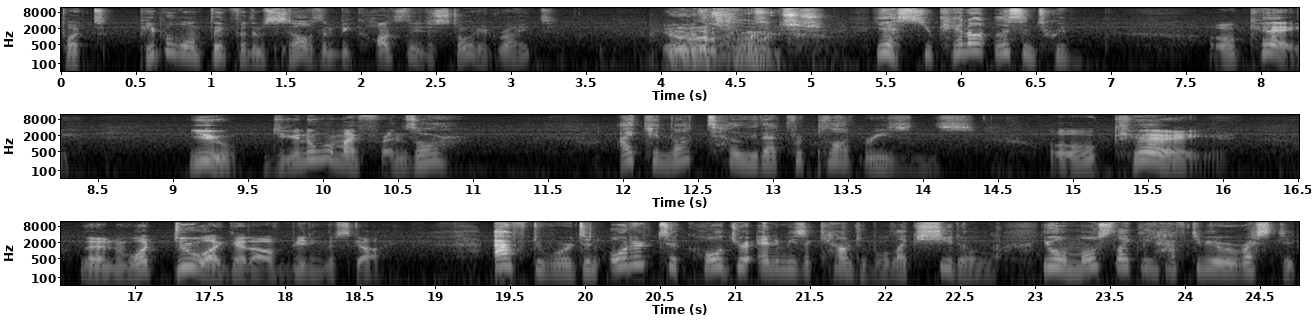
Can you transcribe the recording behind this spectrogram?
But people won't think for themselves and be constantly distorted, right? Yeah, that's right. Yes, you cannot listen to him. Okay. You, do you know where my friends are? I cannot tell you that for plot reasons. Okay. Then what do I get out of beating this guy? Afterwards, in order to hold your enemies accountable, like Shido, you will most likely have to be arrested.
